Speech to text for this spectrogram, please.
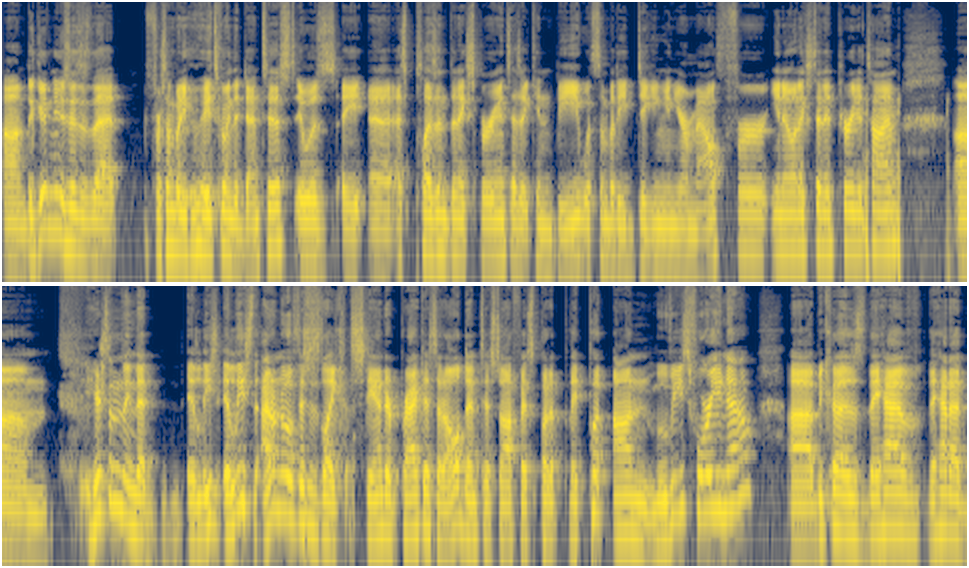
Um, the good news is, is that for somebody who hates going to the dentist, it was a, a as pleasant an experience as it can be with somebody digging in your mouth for you know an extended period of time. um, here's something that at least at least I don't know if this is like standard practice at all dentist office, but they put on movies for you now uh, because they have they had a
